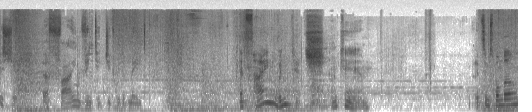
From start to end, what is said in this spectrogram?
A fine vintage it would have made. A fine vintage. Okay. Rizziumsbombe.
